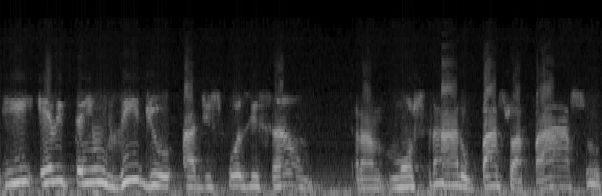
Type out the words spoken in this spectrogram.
e ele tem um vídeo à disposição para mostrar o passo a passo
